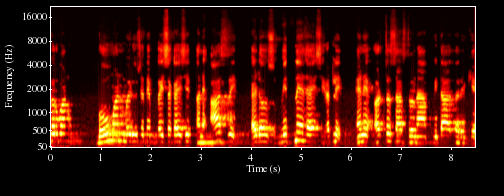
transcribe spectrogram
કરવાનું બહુમાન મળ્યું છે તેમ કહી શકાય છે. અને આ શ્રેય એડમ સ્મિથને જાય છે. એટલે એને અર્થશાસ્ત્રના પિતા તરીકે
